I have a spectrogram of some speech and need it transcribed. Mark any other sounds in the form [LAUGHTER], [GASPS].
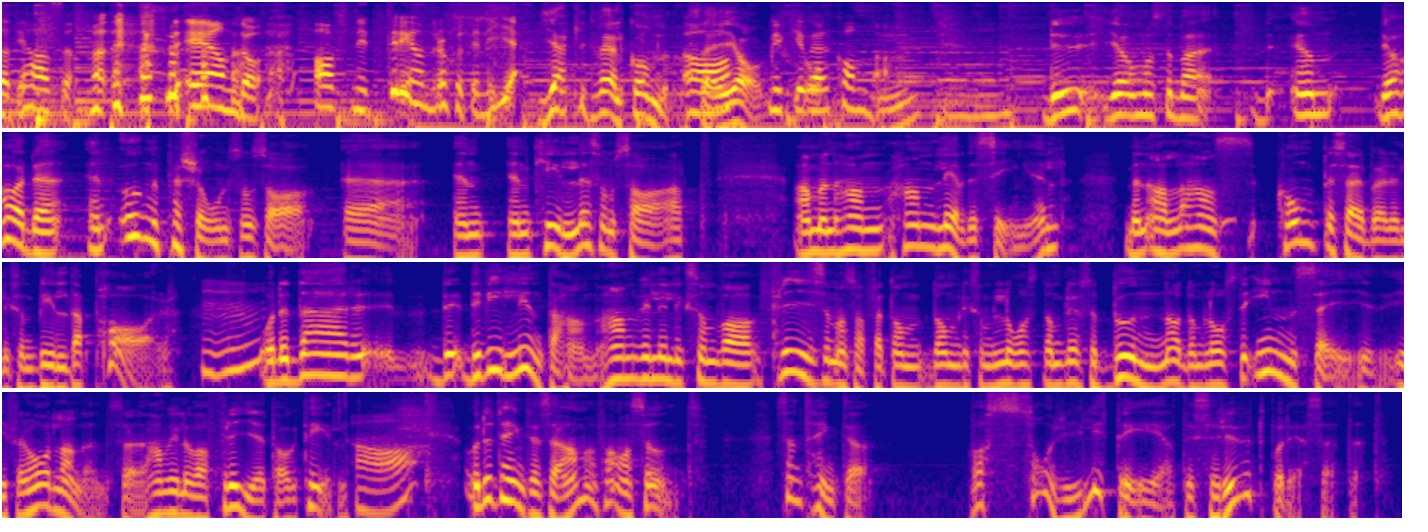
I halsen. [LAUGHS] Men det är ändå avsnitt 379. Hjärtligt välkomna, Ja, säger jag. mycket välkomna. Mm. Du, jag måste bara... En, jag hörde en ung person som sa, eh, en, en kille som sa att ja, men han, han levde singel. Men alla hans kompisar började liksom bilda par. Mm. Och det där, det, det ville inte han. Han ville liksom vara fri som han sa, för att de, de, liksom låst, de blev så bundna och de låste in sig i, i förhållanden. Så han ville vara fri ett tag till. Ja. Och då tänkte jag så här, ja men fan vad sunt. Sen tänkte jag, vad sorgligt det är att det ser ut på det sättet.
